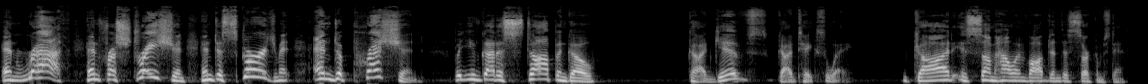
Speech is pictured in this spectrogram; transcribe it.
and wrath and frustration and discouragement and depression. But you've got to stop and go, God gives, God takes away. God is somehow involved in this circumstance.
